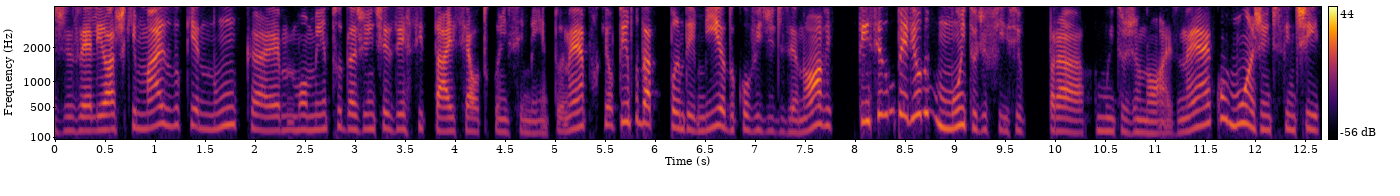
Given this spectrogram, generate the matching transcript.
Gisele, eu acho que mais do que nunca é momento da gente exercitar esse autoconhecimento, né? Porque o tempo da pandemia, do Covid-19, tem sido um período muito difícil para muitos de nós, né? É comum a gente sentir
